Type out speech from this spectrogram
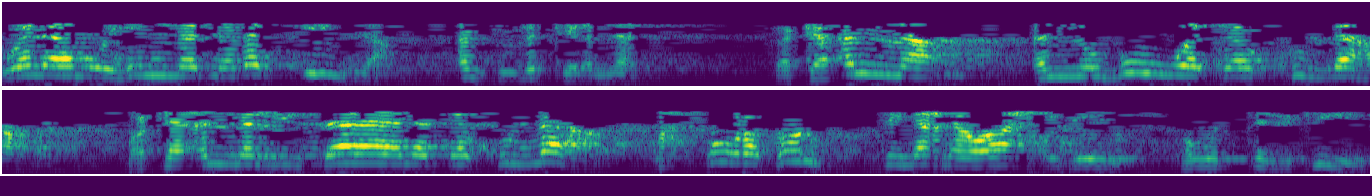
ولا مهمة لك إلا أن تذكر الناس. فكأن النبوة كلها وكأن الرسالة كلها محصورة في معنى واحد هو التذكير.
